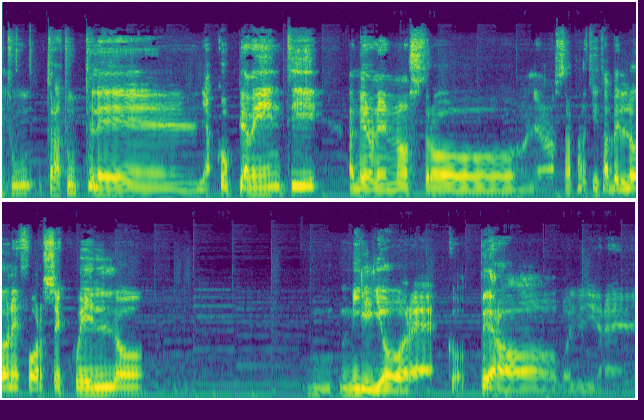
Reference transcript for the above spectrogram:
tu- tra tutti gli accoppiamenti, almeno nel nostro, nella nostra partita bellone, forse quello migliore, ecco. Però voglio dire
